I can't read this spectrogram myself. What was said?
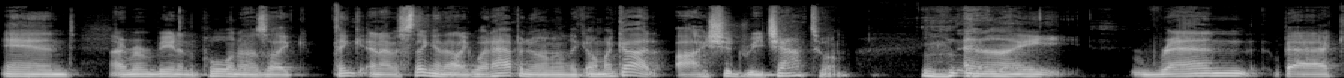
And I remember being in the pool and I was like, think, and I was thinking that like, what happened to him? I'm like, oh my God, I should reach out to him. and I ran back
